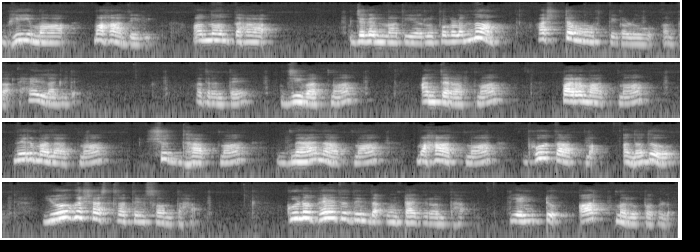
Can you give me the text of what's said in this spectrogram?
ಭೀಮ, ಮಹಾದೇವಿ ಅನ್ನುವಂತಹ ಜಗನ್ಮಾತೆಯ ರೂಪಗಳನ್ನು ಅಷ್ಟಮೂರ್ತಿಗಳು ಅಂತ ಹೇಳಲಾಗಿದೆ. ಅದರಂತೆ ಜೀವಾತ್ಮ, ಅಂತರಾತ್ಮ ಪರಮಾತ್ಮ, ನಿರ್ಮಲಾತ್ಮ, ಶುದ್ಧಾತ್ಮ, ಜ್ಞಾನಾತ್ಮ, ಮಹಾತ್ಮ, ಭೂತಾತ್ಮ ಅನ್ನೋದು ಯೋಗಶಾಸ್ತ್ರ ತಿಳಿಸುವಂತಹ ಗುಣಭೇದದಿಂದ ಉಂಟಾಗಿರುವಂತಹ ಎಂಟು ಆತ್ಮರೂಪಗಳು.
